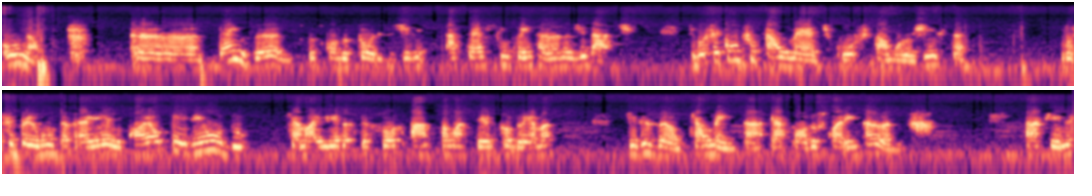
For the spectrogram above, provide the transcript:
ou não. Uh, 10 anos para os condutores de até 50 anos de idade. Se você consultar um médico oftalmologista, você pergunta para ele qual é o período que a maioria das pessoas passam a ter problema de visão, que aumenta é após os 40 anos. Para aqueles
